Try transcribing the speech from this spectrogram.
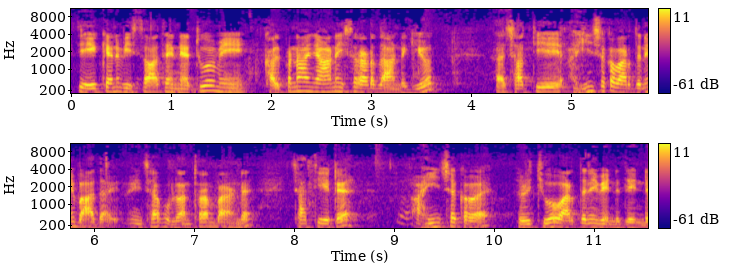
ඉතින් ඒක ගැන විශ්වාසය නැතුව මේ කල්පනා ඥාන ඉස්සරහට දාන්න ගියොත් සතියේ අහිංසක වර්ධනේ බාධා වෙනවා. ඒ නිසා පුළුවන් තරම් බලන්න සතියේට අහිංසකව ඍචුව වර්ධනය වෙන්න දෙන්න.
